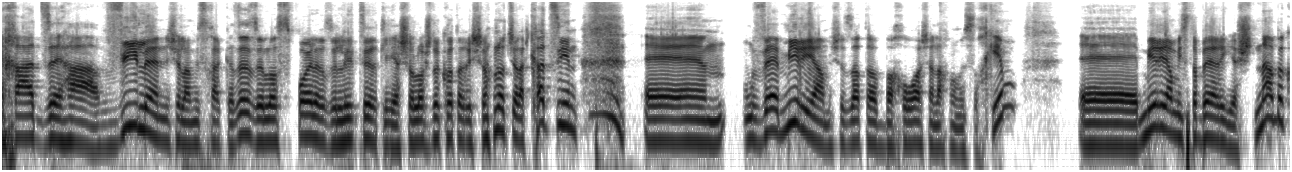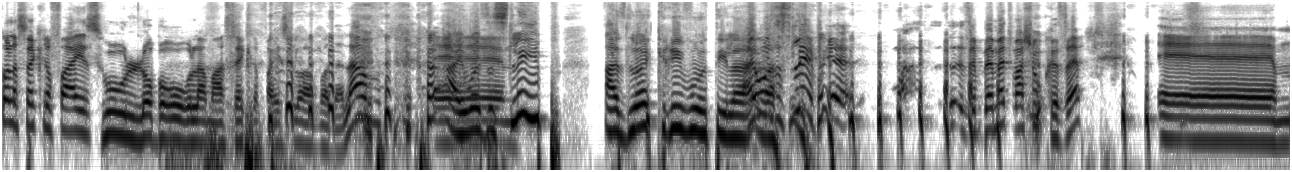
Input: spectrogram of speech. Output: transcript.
אחד זה הווילן של המשחק הזה, זה לא ספוילר, זה ליטרטלי השלוש דקות הראשונות של הקאצין, ומיריאם, שזאת הבחורה שאנחנו משחקים. מיריאם מסתבר ישנה בכל ה sacrifice, הוא לא ברור למה ה sacrifice לא עבד עליו. I was asleep. אז לא הקריבו אותי ל... I was asleep, כן. זה באמת משהו כזה. אמ,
